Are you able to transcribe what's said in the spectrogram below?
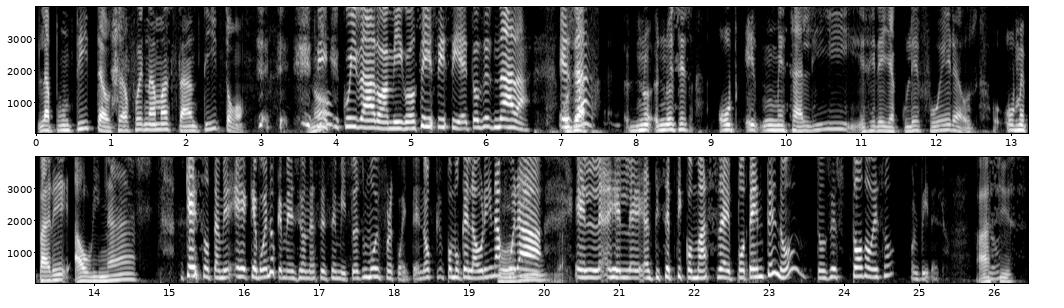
la puntita, o sea, fue nada más tantito. Sí, cuidado, amigo. Sí, sí, sí. Entonces, nada. O sea, no, no es eso o eh, me salí, es decir, eyaculé fuera, o, me paré a orinar. Que eso también, eh, qué bueno que mencionas ese mito, es muy frecuente, ¿no? Como que la orina fuera el, el, antiséptico más eh, potente, ¿no? Entonces, todo eso, olvídelo. Así es.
